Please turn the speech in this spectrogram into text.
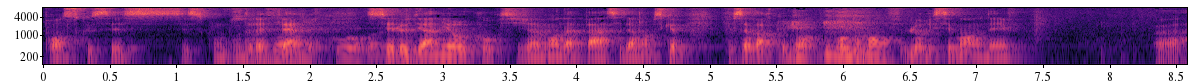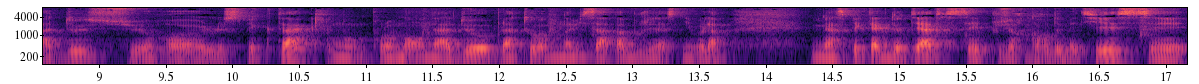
pense que c'est ce qu'on voudrait faire. C'est le dernier recours. Si jamais on n'a pas assez d'argent, parce qu'il faut savoir que bon, pour le moment, Loris et moi, on est à deux sur le spectacle. pour le moment, on est à deux au plateau. À mon avis, ça n'a pas bougé à ce niveau-là. Mais un spectacle de théâtre, c'est plusieurs corps de métier. C'est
